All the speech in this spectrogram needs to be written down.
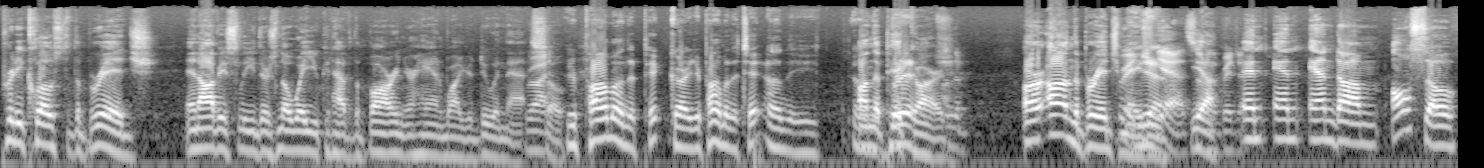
pretty close to the bridge. And obviously, there's no way you could have the bar in your hand while you're doing that. Right. So your palm on the pick guard, your palm on the ti on the on the pick bridge. guard On the or on the bridge, bridge. maybe. Yeah. Yeah. it's on the bridge. And and and um, also,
